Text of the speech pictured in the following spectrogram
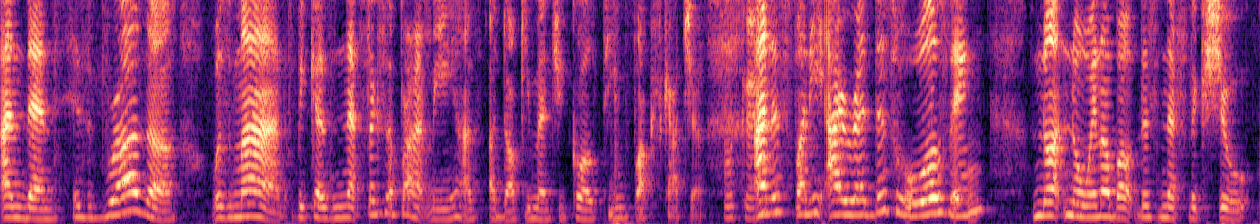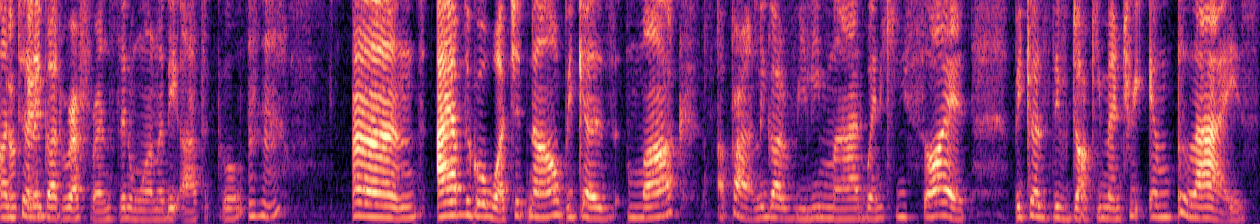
And then his brother was mad because Netflix apparently has a documentary called Team Foxcatcher. Okay. And it's funny, I read this whole thing not knowing about this Netflix show until Okay. it got referenced in one of the articles. Mm-hmm. And I have to go watch it now because Mark apparently got really mad when he saw it because the documentary implies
